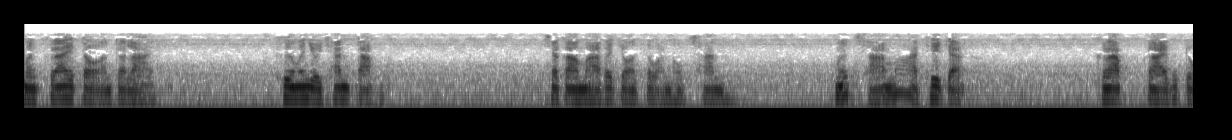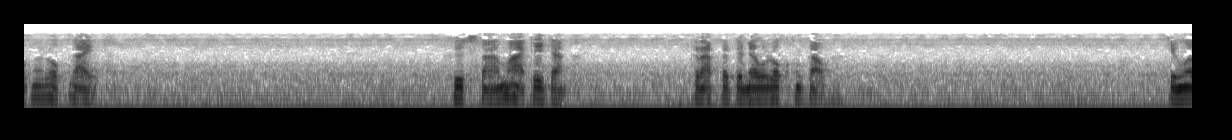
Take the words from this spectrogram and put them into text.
มันใกล้ต่ออันตราย คือมันอยู่ชั้นต่ำสกามาพระจรสวรรค์หกชั้น มันสามารถที่จะ กลับกลายไปตกนรกได้ คือสามารถที่จะกลับไปเป็นนรกของเก่า จึงว่า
